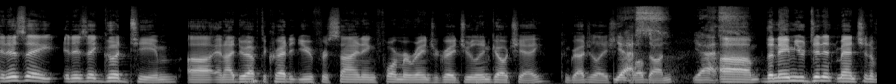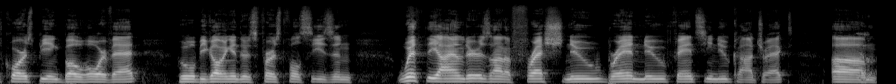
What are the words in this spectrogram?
It is a it is a good team, uh, and I do have to credit you for signing former Ranger great Julien Gauthier. Congratulations, yes. well done. Yes. Um, the name you didn't mention, of course, being Bo Horvat, who will be going into his first full season with the Islanders on a fresh, new, brand new, fancy new contract. Um.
